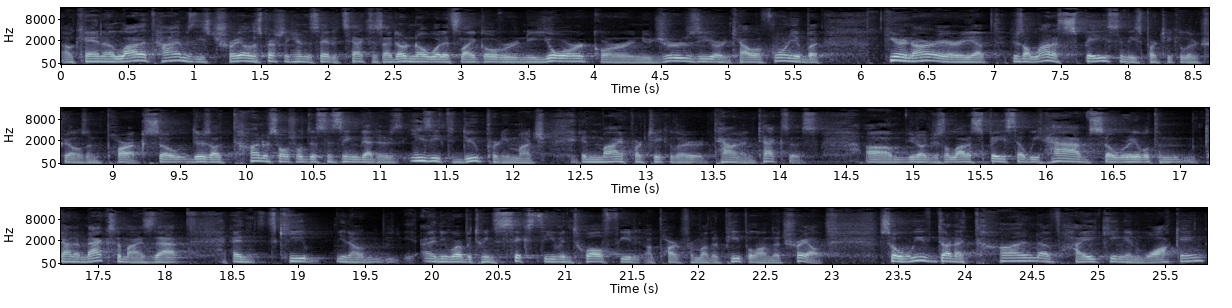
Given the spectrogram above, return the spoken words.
Okay. And a lot of times these trails, especially here in the state of Texas, I don't know what it's like over in New York or in New Jersey or in California, but here in our area, there's a lot of space in these particular trails and parks. So there's a ton of social distancing that is easy to do pretty much in my particular town in Texas. Um, you know, there's a lot of space that we have, so we're able to kind of maximize that and keep, you know, anywhere between six to even 12 feet apart from other people on the trail. So we've done a ton of hiking and walking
